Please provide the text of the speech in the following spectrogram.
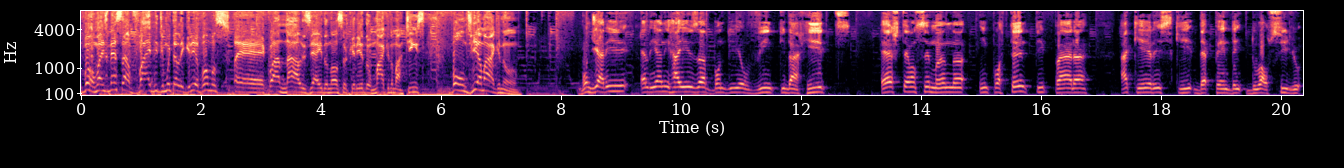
Bom, mas nessa vibe de muita alegria, vamos é, com a análise aí do nosso querido Magno Martins. Bom dia, Magno. Bom dia, Ari, Eliane e Raíza, bom dia, ouvinte da Hits. Esta é uma semana importante para aqueles que dependem do auxílio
